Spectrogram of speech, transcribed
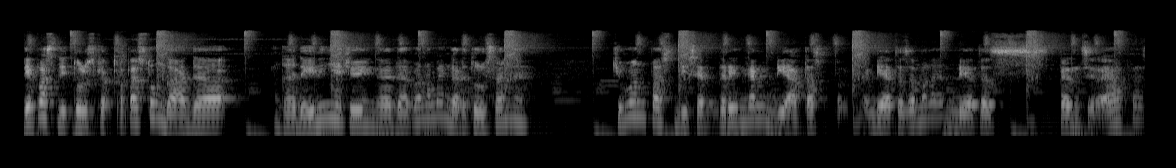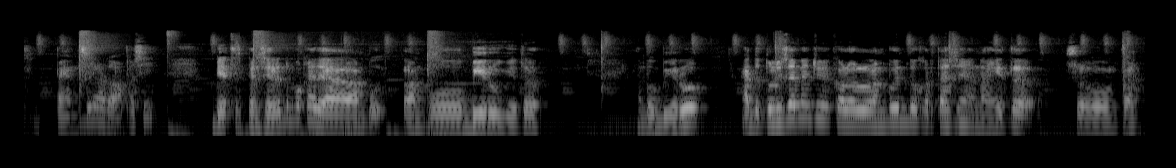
Dia pas ditulis ke kertas tuh nggak ada nggak ada ininya cuy. Nggak ada apa namanya? Nggak ada tulisannya. Cuman pas disenterin kan di atas di atas apa nih di atas pensil eh, apa? Pensil atau apa sih? Di atas pensil itu pokoknya ada lampu lampu biru gitu. Lampu biru ada tulisannya cuy kalau lampuin tuh kertasnya nah itu sumpah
